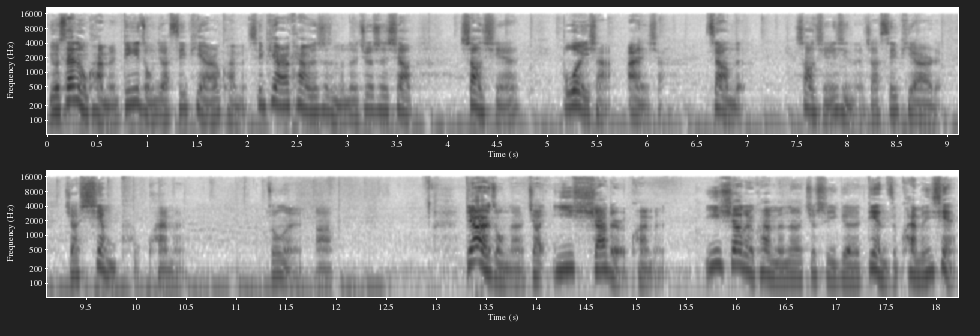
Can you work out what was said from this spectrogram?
有三种快门，第一种叫 CPL 快门。CPL 快门是什么呢？就是像上弦拨一下、按一下这样的上弦型的，叫 CPL 的，叫线谱快门。中文啊。第二种呢叫 E shutter 快门。E shutter 快门呢就是一个电子快门线。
